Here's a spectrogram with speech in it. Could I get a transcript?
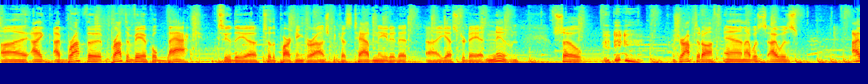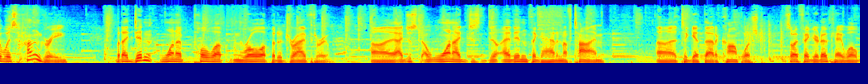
Uh, I I brought the brought the vehicle back to the uh, to the parking garage because Tab needed it uh, yesterday at noon. So dropped it off, and I was I was I was hungry, but I didn't want to pull up and roll up at a drive-through. Uh, I just uh, one I just I didn't think I had enough time uh, to get that accomplished. So I figured, okay, well,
